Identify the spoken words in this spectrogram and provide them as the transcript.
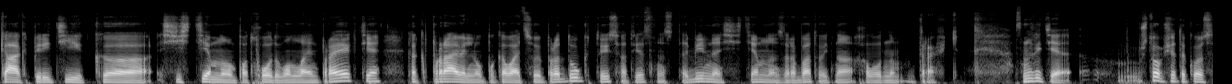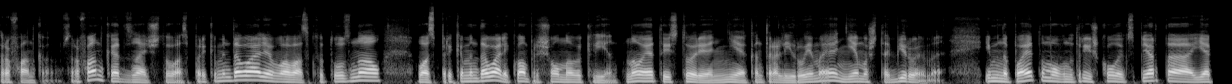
как перейти к системному подходу в онлайн-проекте, как правильно упаковать свой продукт и, соответственно, стабильно, системно зарабатывать на холодном трафике. Смотрите, что вообще такое сарафанка? Сарафанка это значит, что вас порекомендовали, о вас кто-то узнал, вас порекомендовали, к вам пришел новый клиент. Но эта история не контролируемая, не масштабируемая. Именно поэтому внутри школы эксперта я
